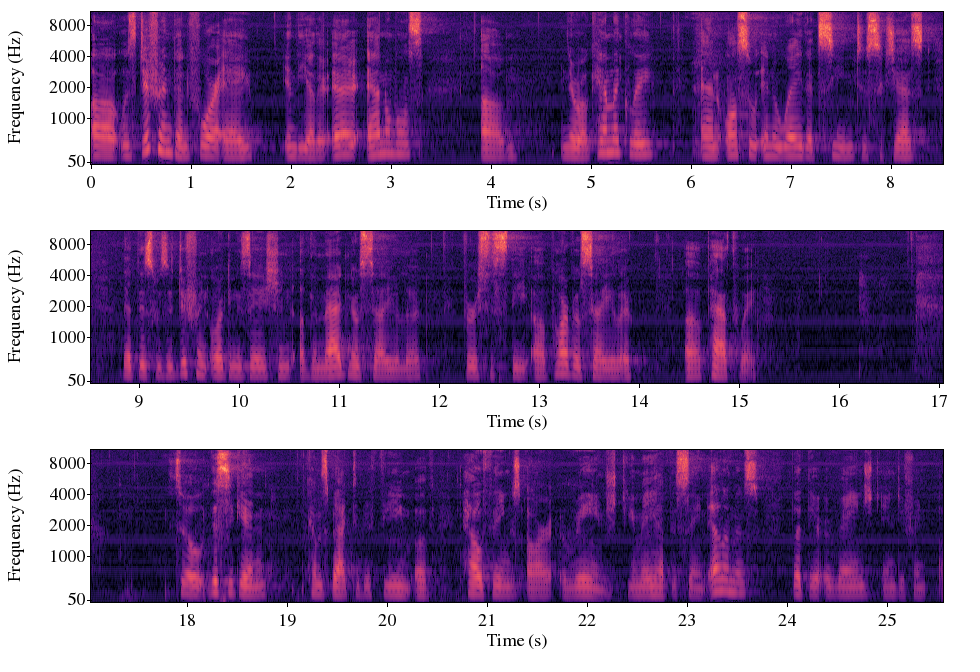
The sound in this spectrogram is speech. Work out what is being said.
was different than 4A in the other animals. Um, neurochemically, and also in a way that seemed to suggest that this was a different organization of the magnocellular versus the uh, parvocellular uh, pathway. So this again comes back to the theme of how things are arranged. You may have the same elements, but they're arranged in different uh,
